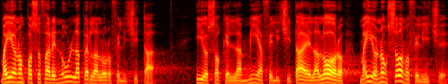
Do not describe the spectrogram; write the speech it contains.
Ma io non posso fare nulla per la loro felicità. Io so che la mia felicità è la loro, ma io non sono felice.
